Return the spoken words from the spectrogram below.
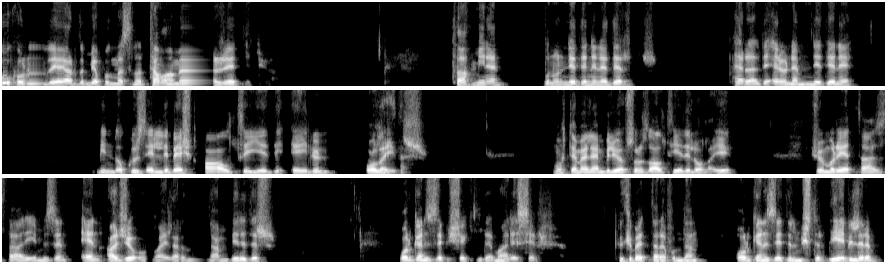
bu konuda yardım yapılmasını tamamen reddediyor. Tahminen bunun nedeni nedir? Herhalde en önemli nedeni 1955 6-7 Eylül olayıdır. Muhtemelen biliyorsunuz 6-7 olayı Cumhuriyet tarihimizin en acı olaylarından biridir. Organize bir şekilde maalesef hükümet tarafından organize edilmiştir diyebilirim.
